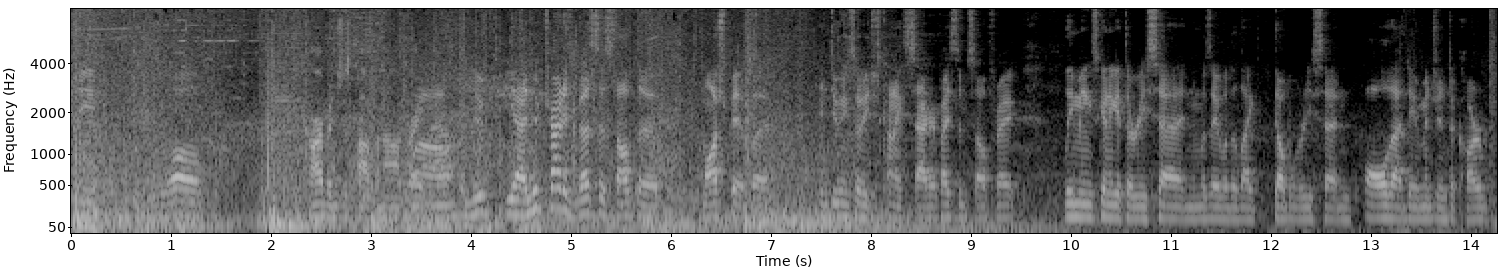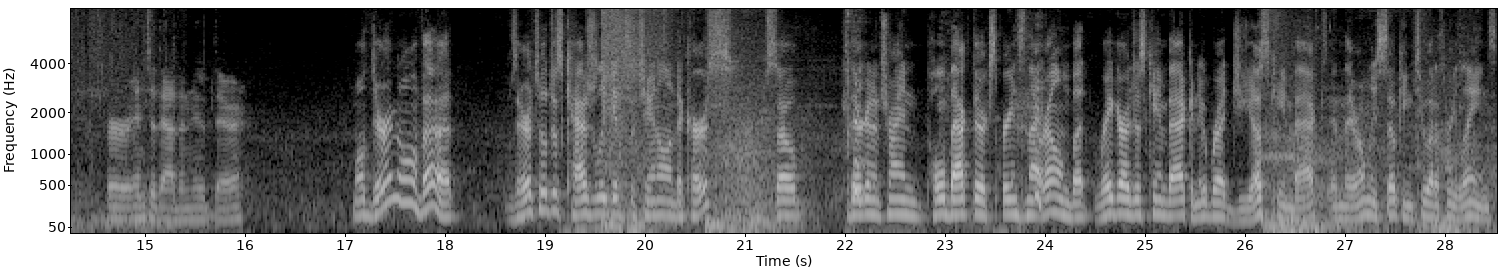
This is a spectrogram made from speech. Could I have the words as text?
Ozzy as well. Carbon's just popping off right Wow. now. Noob, yeah, Noob tried his best to stop the Mosh Pit, but in doing so, he just kind of sacrificed himself, right? Li Ming's going to get the reset and was able to like double reset and all that damage into Carb or into that Anub there. Well, during all that, Zeratul just casually gets the channel onto Curse, so they're gonna try and pull back their experience in that realm. But Rehgar just came back, and Ubret just came back, and they're only soaking two out of three lanes.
